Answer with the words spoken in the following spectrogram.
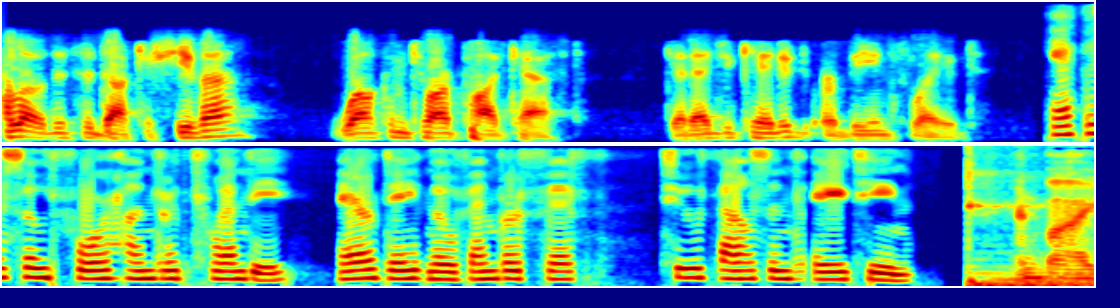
Hello, this is Dr. Shiva. Welcome to our podcast, Get Educated or Be Enslaved. Episode 420, air date November 5th, 2018. And by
